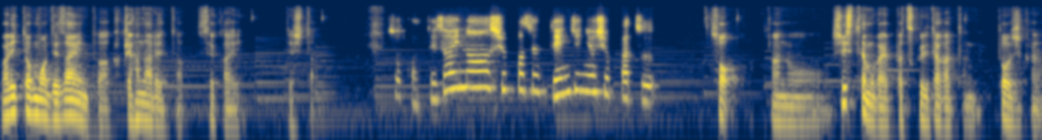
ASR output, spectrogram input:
割ともうデザインとはかけ離れた世界でした。そうか。デザイナー出発でエンジニア出発。そう。あのシステムがやっぱ作りたかったんで当時から。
